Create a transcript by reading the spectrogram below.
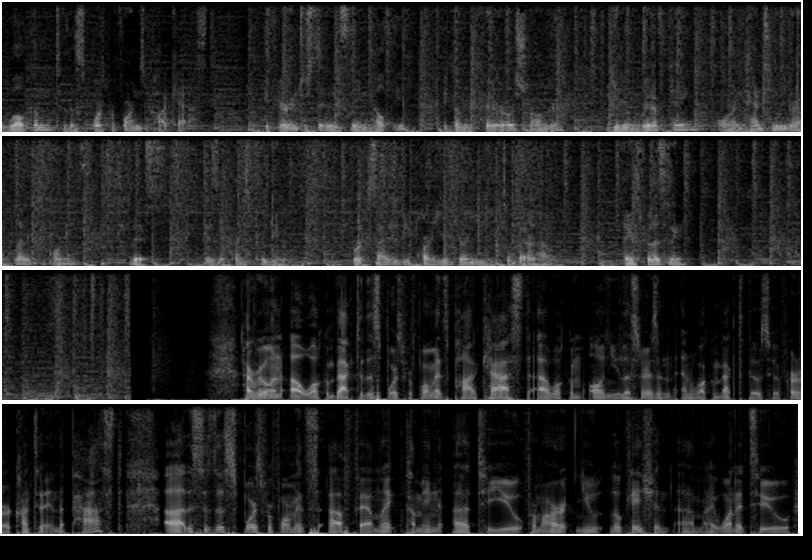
Welcome to the Sports Performance Podcast. If you're interested in staying healthy, becoming fitter or stronger, getting rid of pain, or enhancing your athletic performance, this is the place for you. We're excited to be part of your journey to better health. Thanks for listening. Hi, everyone. Uh, welcome back to the Sports Performance Podcast. Uh, welcome all new listeners and, and, welcome back to those who have heard our content in the past. Uh, this is the Sports Performance uh, family coming uh, to you from our new location. Um, I wanted to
